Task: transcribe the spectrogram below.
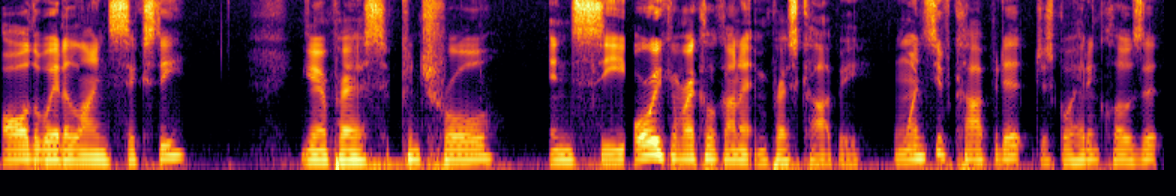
all the way to line 60. You're going to press Control and C, or you can right click on it and press copy. Once you've copied it, just go ahead and close it.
